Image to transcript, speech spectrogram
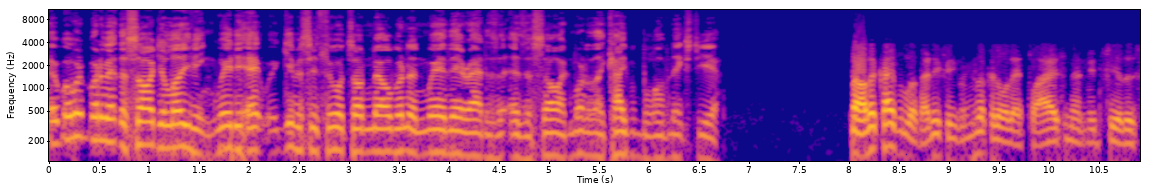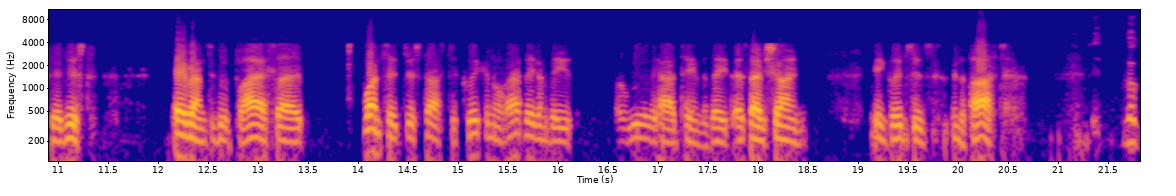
Uh, What about the side you're leaving? Where do, uh, give us your thoughts on Melbourne and where they're at as a, as a side, and what are they capable of next year? No, they're capable of anything. When you look at all their players and their midfielders, they're just everyone's a good player. So once it just starts to click and all that, they're going to be a really hard team to beat, as they've shown in glimpses in the past. Look,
